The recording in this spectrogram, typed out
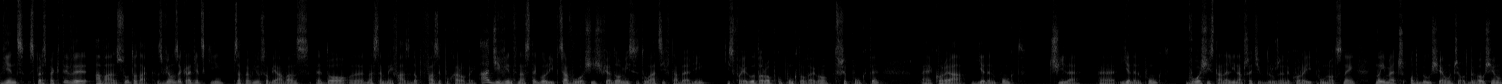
Więc z perspektywy awansu to tak, Związek Radziecki zapewnił sobie awans do e, następnej fazy, do fazy pucharowej. A 19 lipca Włosi, świadomi sytuacji w tabeli i swojego dorobku punktowego, 3 punkty, e, Korea 1 punkt, Chile 1 e, punkt, Włosi stanęli naprzeciw drużyny Korei Północnej, no i mecz odbył się, czy odbywał się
